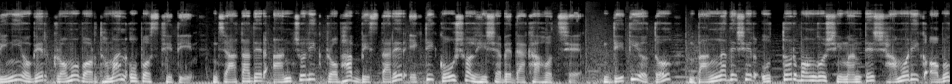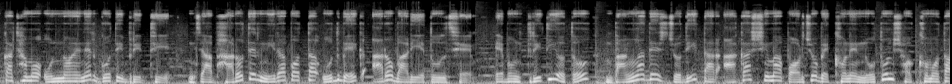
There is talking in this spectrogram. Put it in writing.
বিনিয়োগের ক্রমবর্ধমান উপস্থিতি, যা তাদের আঞ্চলিক প্রভাব বিস্তারের একটি কৌশল হিসেবে দেখা হচ্ছে। দ্বিতীয়ত, বাংলাদেশের উত্তরবঙ্গ সীমান্তে সামরিক অবকাঠামো উন্নয়নের গতি বৃদ্ধি যা ভারতের নিরাপত্তা উদ্বেগ আরও বাড়িয়ে তুলছে। এবং তৃতীয়ত, বাংলাদেশ যদি তার আকাশ সীমা পর্যবেক্ষণে নতুন সক্ষমতা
